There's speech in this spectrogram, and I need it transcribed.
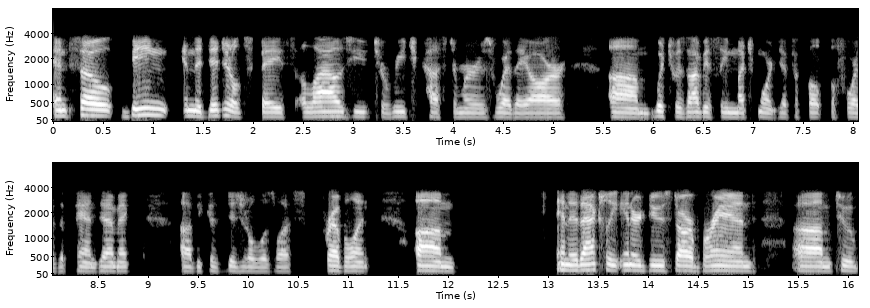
And so being in the digital space allows you to reach customers where they are, um, which was obviously much more difficult before the pandemic uh, because digital was less prevalent. Um, and it actually introduced our brand um, to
